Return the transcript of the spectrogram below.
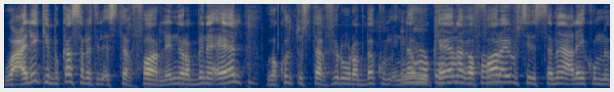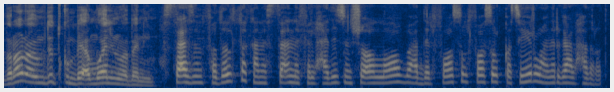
وعليك بكثرة الاستغفار لأن ربنا قال وقلت استغفروا ربكم إنه, إنه كان غفارا. يرسل السماء عليكم مدرارا ويمددكم بأموال وبنين استأذن فضيلتك هنستأنف الحديث إن شاء الله بعد الفاصل فاصل قصير وهنرجع لحضرتك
